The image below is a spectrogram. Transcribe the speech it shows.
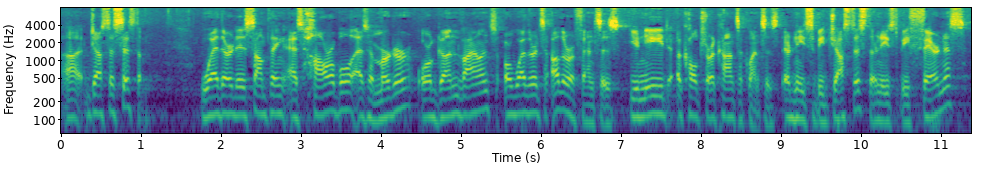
uh, justice system whether it is something as horrible as a murder or gun violence or whether it's other offenses, you need a culture of consequences. There needs to be justice, there needs to be fairness.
